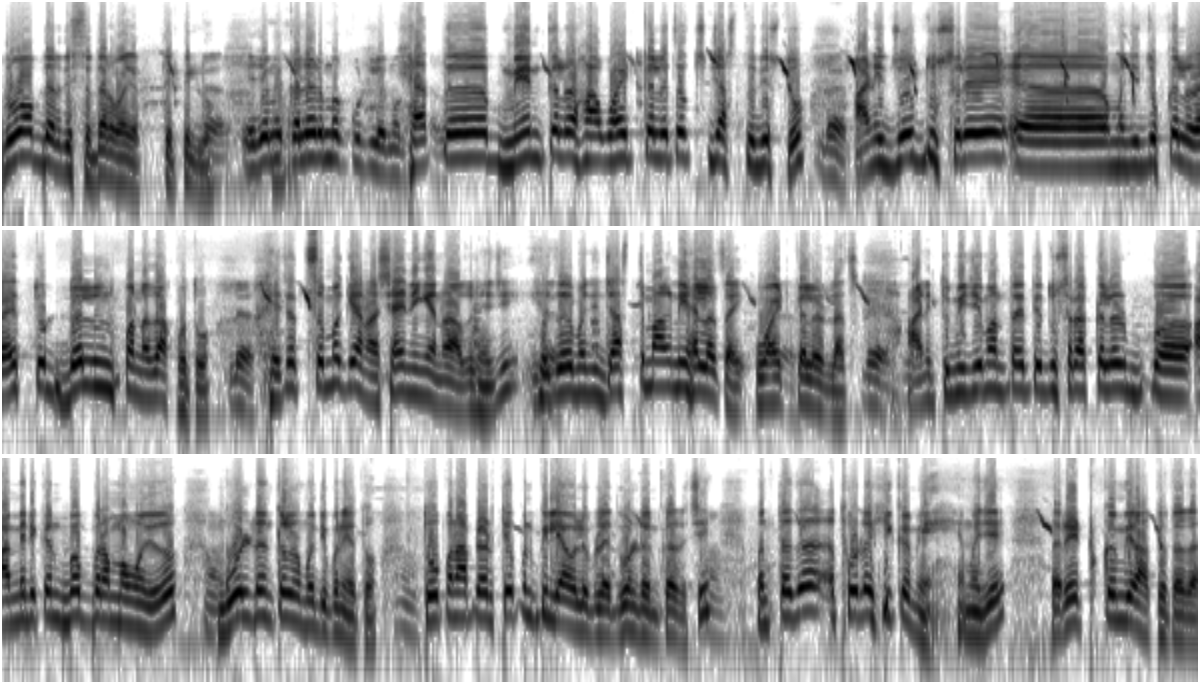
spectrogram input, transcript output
रुबाबदार दिसतं दरवाज्यात ते पिल्लू. याच्यामध्ये कलर मग कुठले मग? ह्यात मेन कलर हा व्हाईट कलरचाच जास्त दिसतो. बरं. आणि जो दुसरे अं, म्हणजे जो कलर आहे तो डलपणा दाखवतो. बरं. ह्याच्यात चमक येणार शायनिंग येणार अजून ह्याची. ह्याचं म्हणजे जास्त मागणी ह्यालाच आहे व्हाईट कलरलाच. आणि तुम्ही जे म्हणताय ते दुसरा कलर अमेरिकन बब ब्रह्मामध्ये येतो गोल्डन कलरमध्ये पण येतो. तो पण आपल्याकडे ते पण पिल्ले अवेलेबल आहेत गोल्डन कलरची पण त्याचं थोडं ही कमी आहे म्हणजे रेट कमी राहतो त्याचा.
